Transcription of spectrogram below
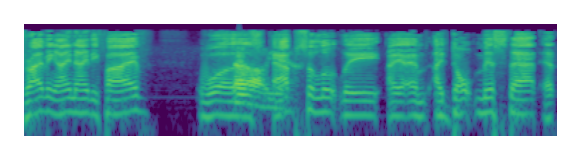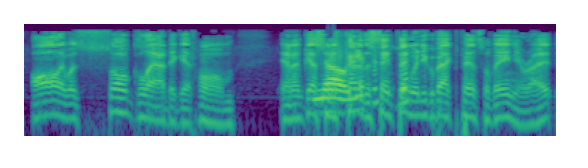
driving I-95 was Oh, yeah. absolutely, I am, I don't miss that at all. I was so glad to get home. And I'm guessing No, it's kind yeah, of the same thing when you go back to Pennsylvania, right?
